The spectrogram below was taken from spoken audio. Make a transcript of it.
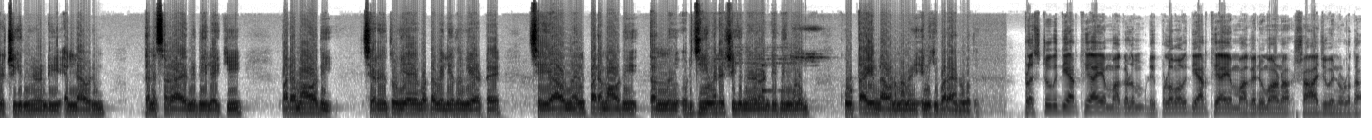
രക്ഷിക്കുന്നതിന് വേണ്ടി എല്ലാവരും ധനസഹായ നിധിയിലേക്ക് പരമാവധി ചെറിയ തുകയായിക്കോട്ടെ വലിയ തുകയായിട്ടെ ചെയ്യാവുന്നതിൽ പരമാവധി തന്ന് ഒരു ജീവൻ രക്ഷിക്കുന്നതിന് വേണ്ടി നിങ്ങളും കൂട്ടായി ഉണ്ടാവണമെന്നാണ് എനിക്ക് പറയാനുള്ളത്. പ്ലസ് ടു വിദ്യാർത്ഥിയായ മകളും ഡിപ്ലോമ വിദ്യാർത്ഥിയായ മകനുമാണ് ഷാജുവിനുള്ളത്.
